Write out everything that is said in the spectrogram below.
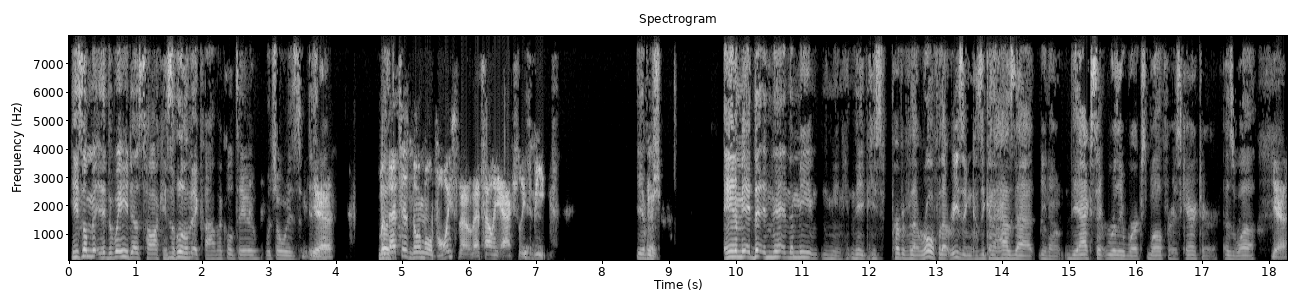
He's the way he does talk is a little bit comical too, which always yeah. But, but, that's his normal voice though. That's how he actually yeah. speaks. Yeah, for sure. And I mean, the, and the, and the, I mean, he's perfect for that role for that reason because he kind of has that, you know, the accent really works well for his character as well. Yeah.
